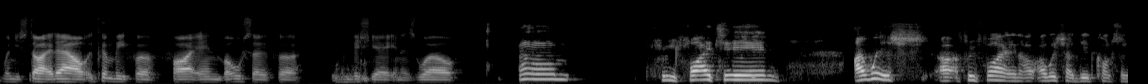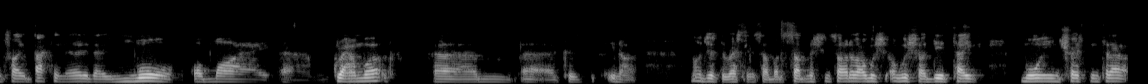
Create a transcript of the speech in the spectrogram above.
when you started out? It couldn't be for fighting, but also for officiating as well. Um, through fighting. I wish uh, fighting, I, I, wish I did concentrate back in the early days more on my um, groundwork because um, uh, you know not just the wrestling side, but the submission side. of it. I wish I wish I did take more interest into that.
